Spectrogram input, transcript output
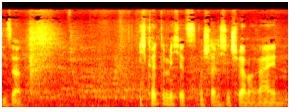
dieser ich könnte mich jetzt wahrscheinlich in Schwärmereien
